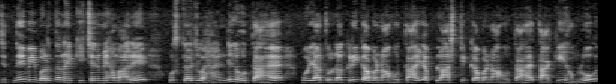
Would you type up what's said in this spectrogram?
जितने भी बर्तन हैं किचन में हमारे उसका जो हैंडल होता है, वो या तो लकड़ी का बना होता है या प्लास्टिक का बना होता है, ताकि हम लोग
